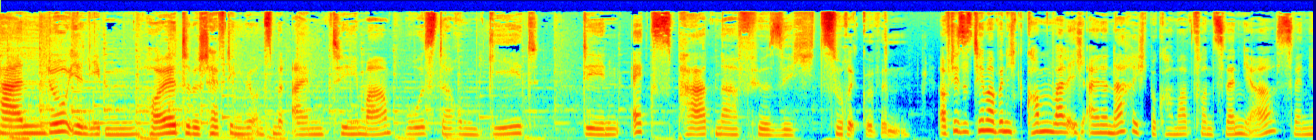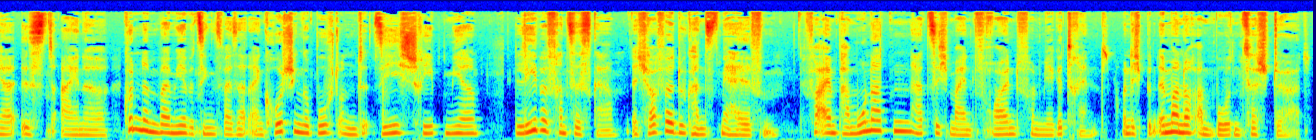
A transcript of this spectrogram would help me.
Hallo ihr Lieben, heute beschäftigen wir uns mit einem Thema, wo es darum geht, den Ex-Partner für sich zurückgewinnen. Auf dieses Thema bin ich gekommen, weil ich eine Nachricht bekommen habe von Svenja. Svenja ist eine Kundin bei mir, beziehungsweise hat ein Coaching gebucht und sie schrieb mir, Liebe Franziska, ich hoffe, du kannst mir helfen. Vor ein paar Monaten hat sich mein Freund von mir getrennt und ich bin immer noch am Boden zerstört.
